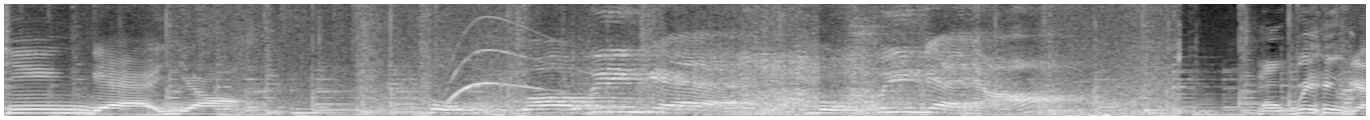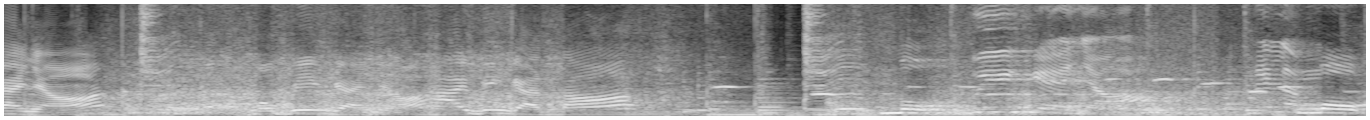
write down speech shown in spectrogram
chiên gà giòn bột ờ, viên gà. Một viên gà nhỏ. Một viên gà nhỏ. Một viên gà nhỏ hai viên gà to. Một viên gà nhỏ là Một.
